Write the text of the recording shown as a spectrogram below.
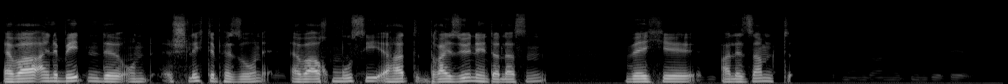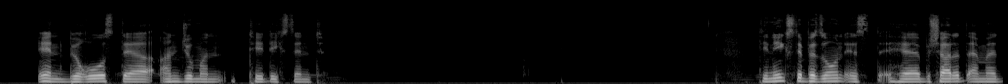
Er war eine betende und schlichte Person. Er war auch Musi. Er hat drei Söhne hinterlassen, welche allesamt in Büros der Anjuman tätig sind. Die nächste Person ist Herr Bisharat Ahmed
